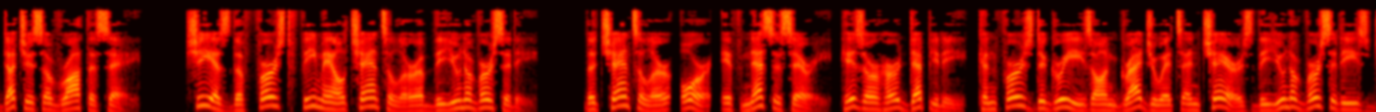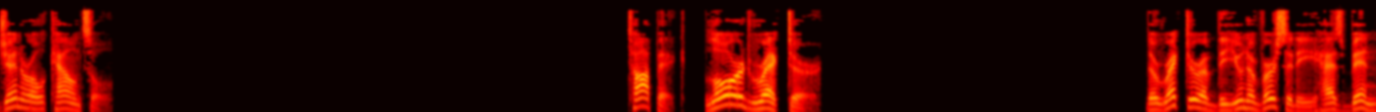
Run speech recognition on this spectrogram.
Duchess of Rothesay. She is the first female Chancellor of the university. The Chancellor, or, if necessary, his or her deputy, confers degrees on graduates and chairs the university's General Council. Lord Rector The rector of the university has been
